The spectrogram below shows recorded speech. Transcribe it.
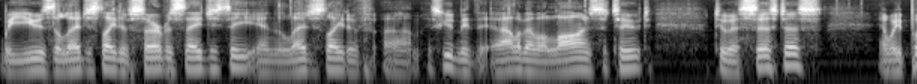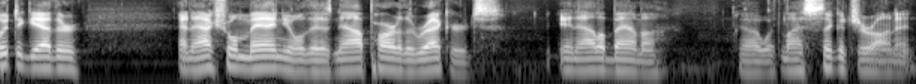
We used the Legislative Service Agency and the Legislative, um, excuse me, the Alabama Law Institute to assist us. And we put together an actual manual that is now part of the records in Alabama uh, with my signature on it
